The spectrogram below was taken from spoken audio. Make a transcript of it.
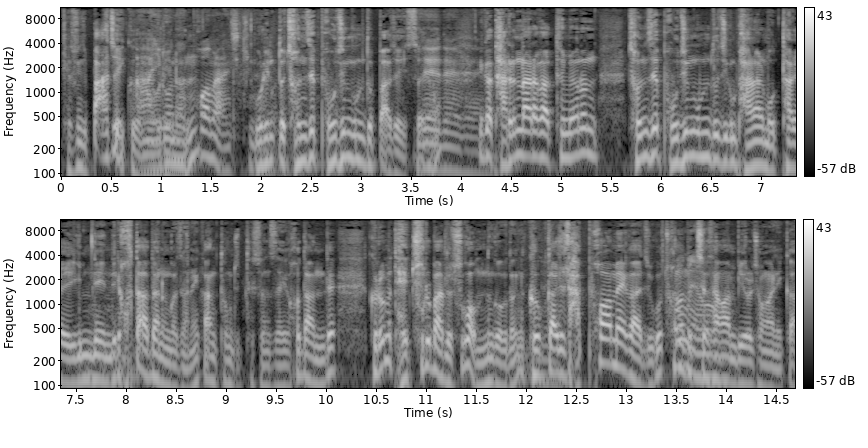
계속 이제 빠져 있거든요. 아, 우리는 포함을 안 시키는. 우리는 또 전세 보증금도 빠져 있어요. 네네네. 그러니까 다른 나라 같으면은 전세 보증금도 지금 반할 못할 임대인들이 음. 허다하다는 거잖아요. 깡통 주택 전세가 허다한데 그러면 대출을 받을 수가 없는 거거든요. 그것까지 네. 다 포함해 가지고 총부채 상환 비율을 정하니까.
